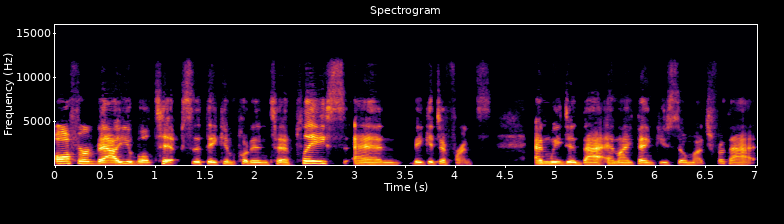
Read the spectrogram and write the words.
offer valuable tips that they can put into place and make a difference. And we did that and i thank you so much for that.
